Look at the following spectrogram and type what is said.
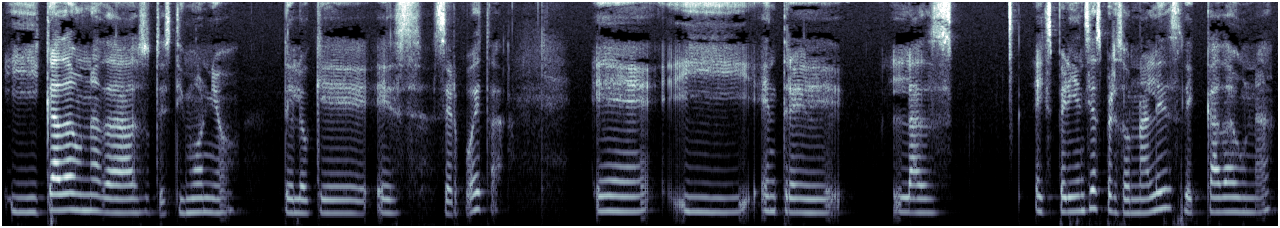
y cada una da su testimonio de lo que es ser poeta. Eh, y entre las experiencias personales de cada una,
